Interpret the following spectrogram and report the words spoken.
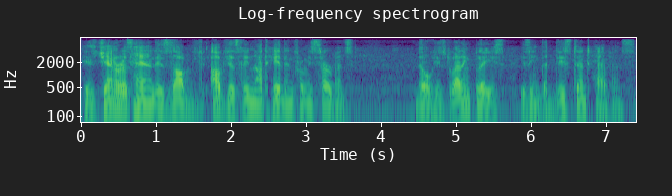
His generous hand is ob- obviously not hidden from his servants, though his dwelling place is in the distant heavens.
